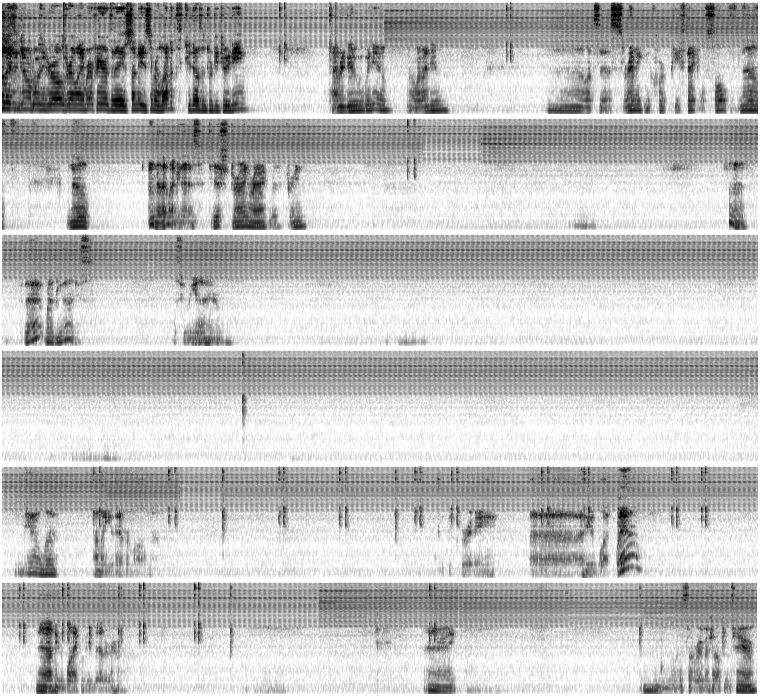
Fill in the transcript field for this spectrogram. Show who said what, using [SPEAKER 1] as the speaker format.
[SPEAKER 1] Hello, ladies and gentlemen, boys and girls. Randall M. Rueff here. Today is Sunday, December 11th, 2022 AD. Time to do what we do, or what I do. Uh, what's this? Ceramic and quart piece stackable salt? No. No. Ooh, now that might be nice. Dish drying rack with drain. Hmm. That might be nice. Let's see what we got here. You know what? I might get that for mom. Gray. Uh, I think the black. Well, no, I think the black would be better. All right. Mm, well, that's not very much options here.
